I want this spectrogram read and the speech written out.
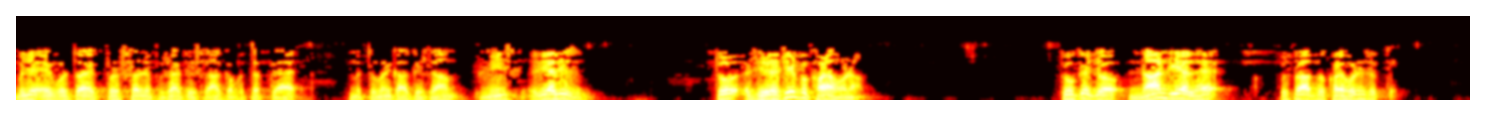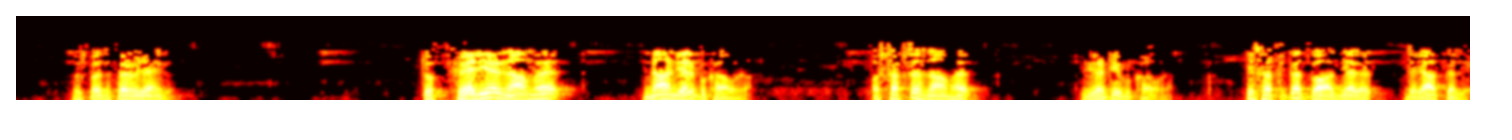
مجھے ایک مرتبہ ایک پروفیسر نے پوچھا کہ اسلام کا مطلب کیا ہے؟ میں تمہیں کہا کہ اسلام مینس ریئلزم تو ریئلٹی پہ کھڑا ہونا۔ کیونکہ جو نان ریئل ہے، اس پر آپ تو کھڑے ہو نہیں سکتے۔ اس پر تو فیل ہو جائیں گے۔ تو فیلئر نام ہے نان ریئل پہ کھڑا ہونا۔ اور سکسیس نام ہے ریئلٹی پہ کھڑا ہونا۔ اس حقیقت کو آدمی اگر دریافت کر لے،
